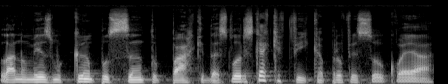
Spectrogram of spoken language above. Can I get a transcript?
lá no mesmo Campo Santo Parque das Flores. O que é que fica, professor? Qual é a,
